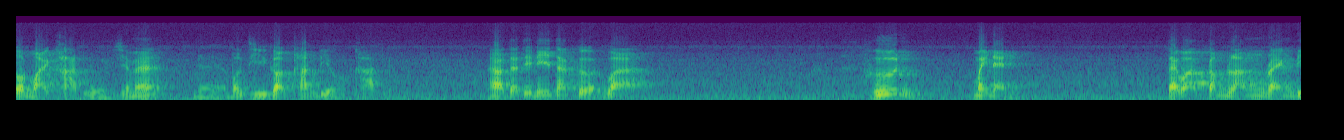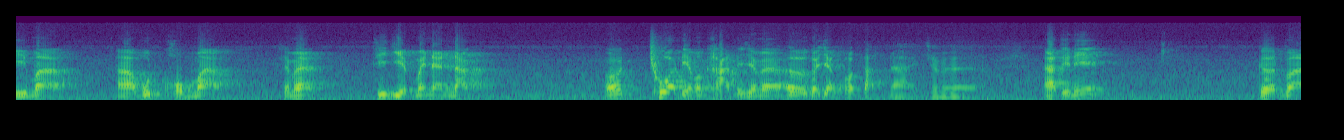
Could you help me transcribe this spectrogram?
ต้นไม้ขาดเลยใช่ไหมเนี่ยบางทีก็ครั้งเดียวขาดเลยอ้าวแต่ทีนี้ถ้าเกิดว่า พื้นไม่แน่น แต่ว่ากำลังแรงดีมาก อาวุธคมมาก ใช่ไหมที่เหยียบไม่แน่นนักเออชั่วเดียวมันขาดเลยใช่ไหมเออก็ยังพอตัดได้ใช่ไหมอะทีนี้ เกิดว่า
